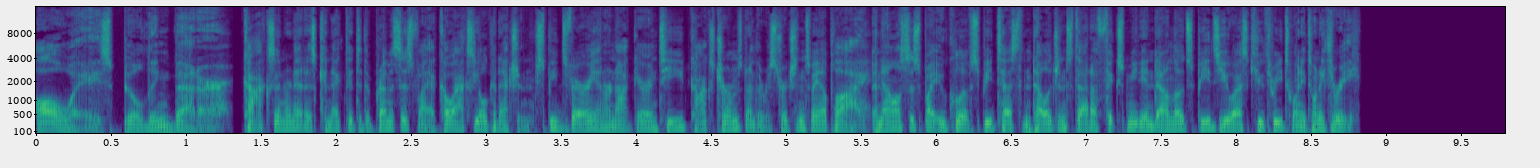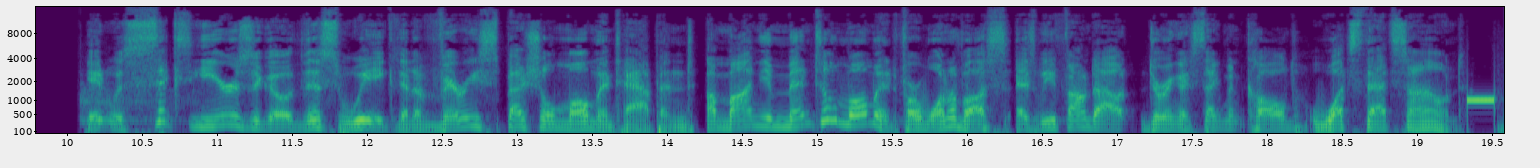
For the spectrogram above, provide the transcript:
always building better. Cox Internet is connected to the premises via coaxial connection. Speeds vary and are not guaranteed. Cox terms and other restrictions may apply. Analysis by Ookla Speed Test Intelligence Data. Fixed median download speeds. USQ3 2023. It was six years ago this week that a very special moment happened. A monumental moment for one of us, as we found out during a segment called What's That Sound? I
